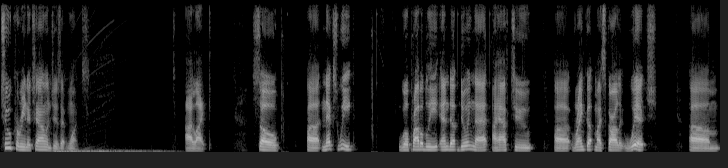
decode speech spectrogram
two Carina challenges at once. I like. So uh, next week, we'll probably end up doing that. I have to uh, rank up my Scarlet Witch um,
